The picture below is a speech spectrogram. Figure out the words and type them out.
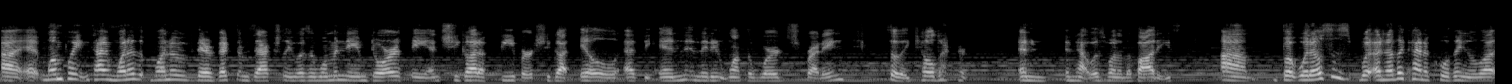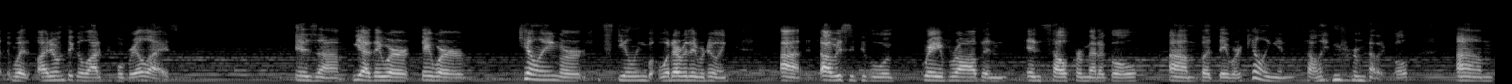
uh, at one point in time one of the, one of their victims actually was a woman named Dorothy and she got a fever. She got ill at the inn and they didn't want the word spreading so they killed her. And and that was one of the bodies. Um but what else is what another kind of cool thing a lot what I don't think a lot of people realize is um yeah they were they were killing or stealing but whatever they were doing uh, obviously people would grave rob and, and sell for medical, um, but they were killing and selling for medical. Um,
